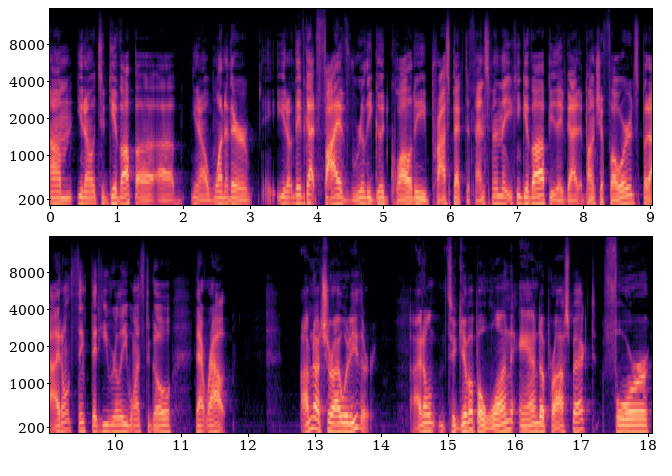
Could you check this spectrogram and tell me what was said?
Um, you know, to give up a, a, you know, one of their, you know, they've got five really good quality prospect defensemen that you can give up. They've got a bunch of forwards, but I don't think that he really wants to go that route. I'm not sure I would either. I don't to give up a one and a prospect for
